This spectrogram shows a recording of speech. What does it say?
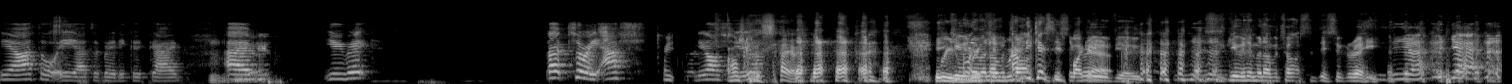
Yeah, I thought he had a really good game. Mm, Um, you, Rick? Oh, sorry, Ash. Wait, Already I was going to say. You're giving him another chance to guesses do disagree with you. He's giving him another chance to disagree. yeah, yeah.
